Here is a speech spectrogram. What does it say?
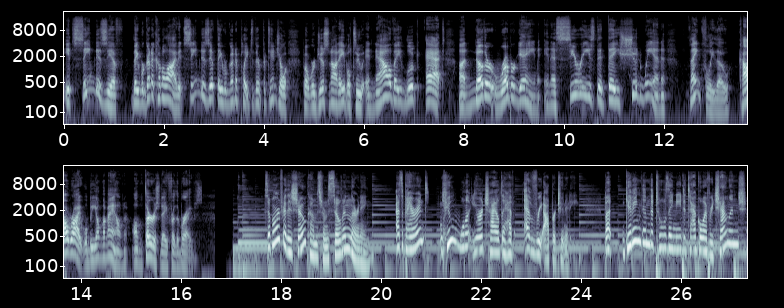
it seemed as if they were going to come alive. It seemed as if they were going to play to their potential, but were just not able to. And now they look at another rubber game in a series that they should win. Thankfully, though, Kyle Wright will be on the mound on Thursday for the Braves. Support for this show comes from Sylvan Learning. As a parent, you want your child to have every opportunity, but giving them the tools they need to tackle every challenge,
